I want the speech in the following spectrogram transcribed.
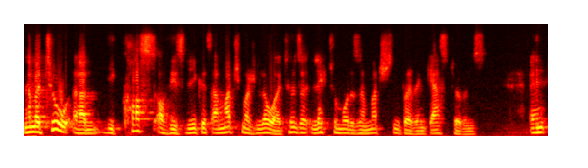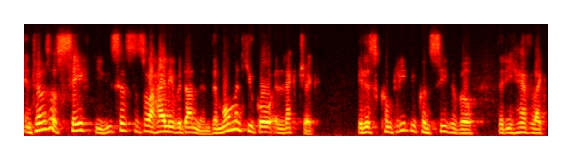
number two, um, the costs of these vehicles are much, much lower. It turns out electromotors are much cheaper than gas turbines. And in terms of safety, these systems are highly redundant. The moment you go electric, it is completely conceivable that you have like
